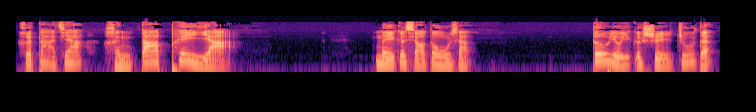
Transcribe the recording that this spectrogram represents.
和大家很搭配呀。每个小动物上都有一个水珠的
